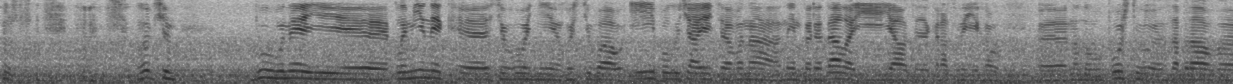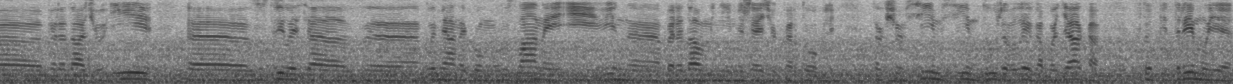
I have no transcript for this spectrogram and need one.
кошти? В общем, був у неї е, племінник е, сьогодні, гостював, і виходить, вона ним передала. І я оце якраз виїхав е, на нову пошту, забрав передачу і зустрілися з племянником Руслани, і він передав мені мішечок картоплі. Так що всім, всім дуже велика подяка, хто підтримує.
